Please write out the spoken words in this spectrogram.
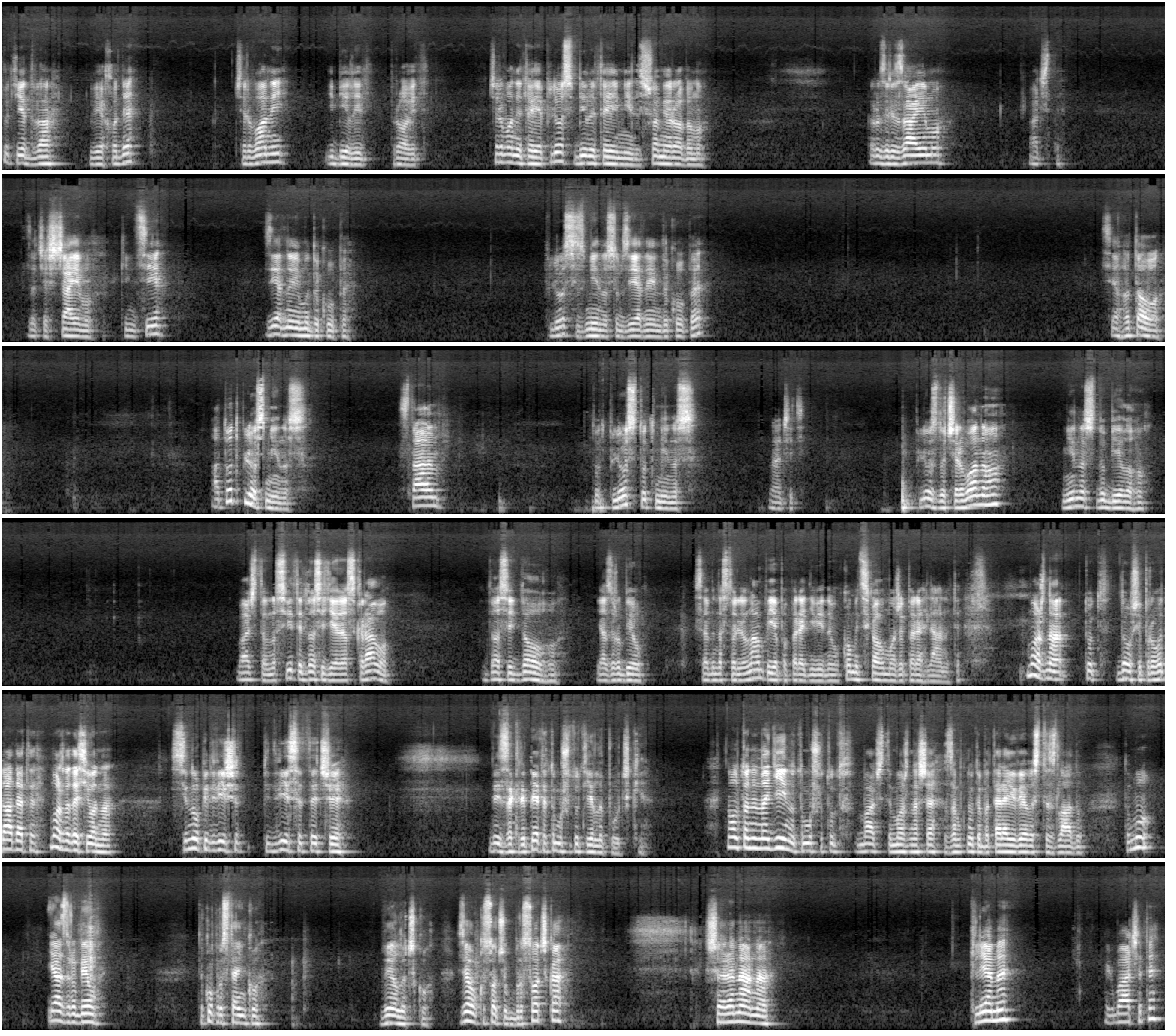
Тут є два виходи. Червоний і білий провід. Червоний то є плюс, білий то є мінус. Що ми робимо? Розрізаємо. Бачите? Зачищаємо кінці, з'єднуємо докупи. Плюс з мінусом з'єднуємо докупи. Все, готово. А тут плюс-мінус. Ставимо. Тут плюс, тут мінус. Значить, плюс до червоного, мінус до білого. Бачите, воно світить досить яскраво. Досить довго. Я зробив себе на столі лампи, є попереднє відео. Кому цікаво, може переглянути. Можна тут довше провода дати, можна десь його на стіну підвішити, підвісити чи десь закріпити, тому що тут є липучки. Ну, але то не надійно, тому що тут, бачите, можна ще замкнути батарею, вивести з ладу. Тому я зробив таку простеньку вилочку. Взяв кусочок брусочка, ширина на клеми, як бачите.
